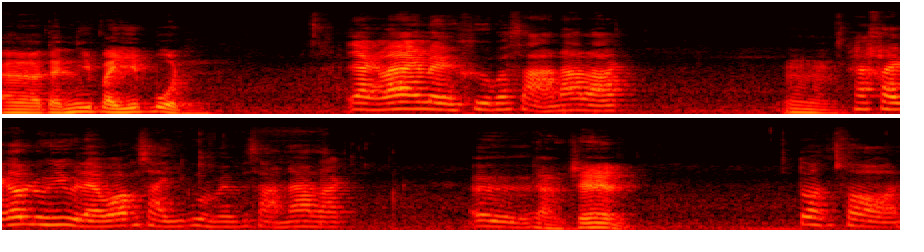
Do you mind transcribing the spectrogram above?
เออแต่นี่ไปญี่ปุ่น อย่างแรกเลยคือภาษาน่ารัก อืม ใครๆก็รู้อยู่แล้วว่าภาษาญี่ปุ่นเป็นภาษาน่ารัก เออ อย่างเช่น ตัวอักษร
